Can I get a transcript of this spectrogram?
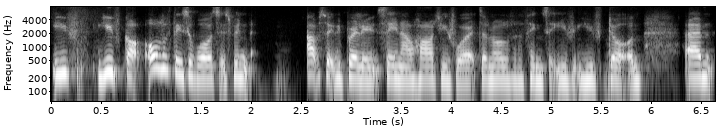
you've you've got all of these awards. It's been absolutely brilliant seeing how hard you've worked and all of the things that you've you've done. Um,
